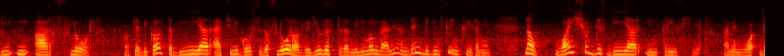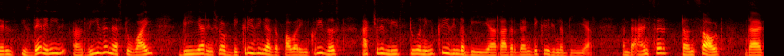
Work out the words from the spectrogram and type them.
BER floor okay because the BER actually goes to the floor or reduces to the minimum value and then begins to increase again. Now why should this BER increase here? I mean what there is is there any uh, reason as to why BER instead of decreasing as the power increases actually leads to an increase in the BER rather than decrease in the BER and the answer turns out that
